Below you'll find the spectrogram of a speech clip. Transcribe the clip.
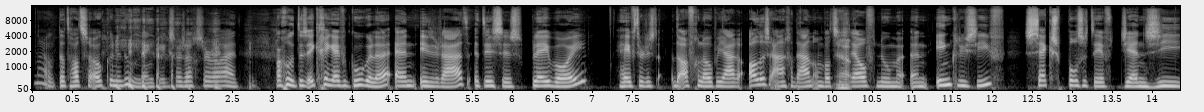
Nou, dat had ze ook kunnen doen, denk ik. Zo zag ze er wel uit. Maar goed, dus ik ging even googlen. En inderdaad, het is dus Playboy. Heeft er dus de afgelopen jaren alles aan gedaan om wat ze Ja. zelf noemen een inclusief, sex-positive Gen Z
